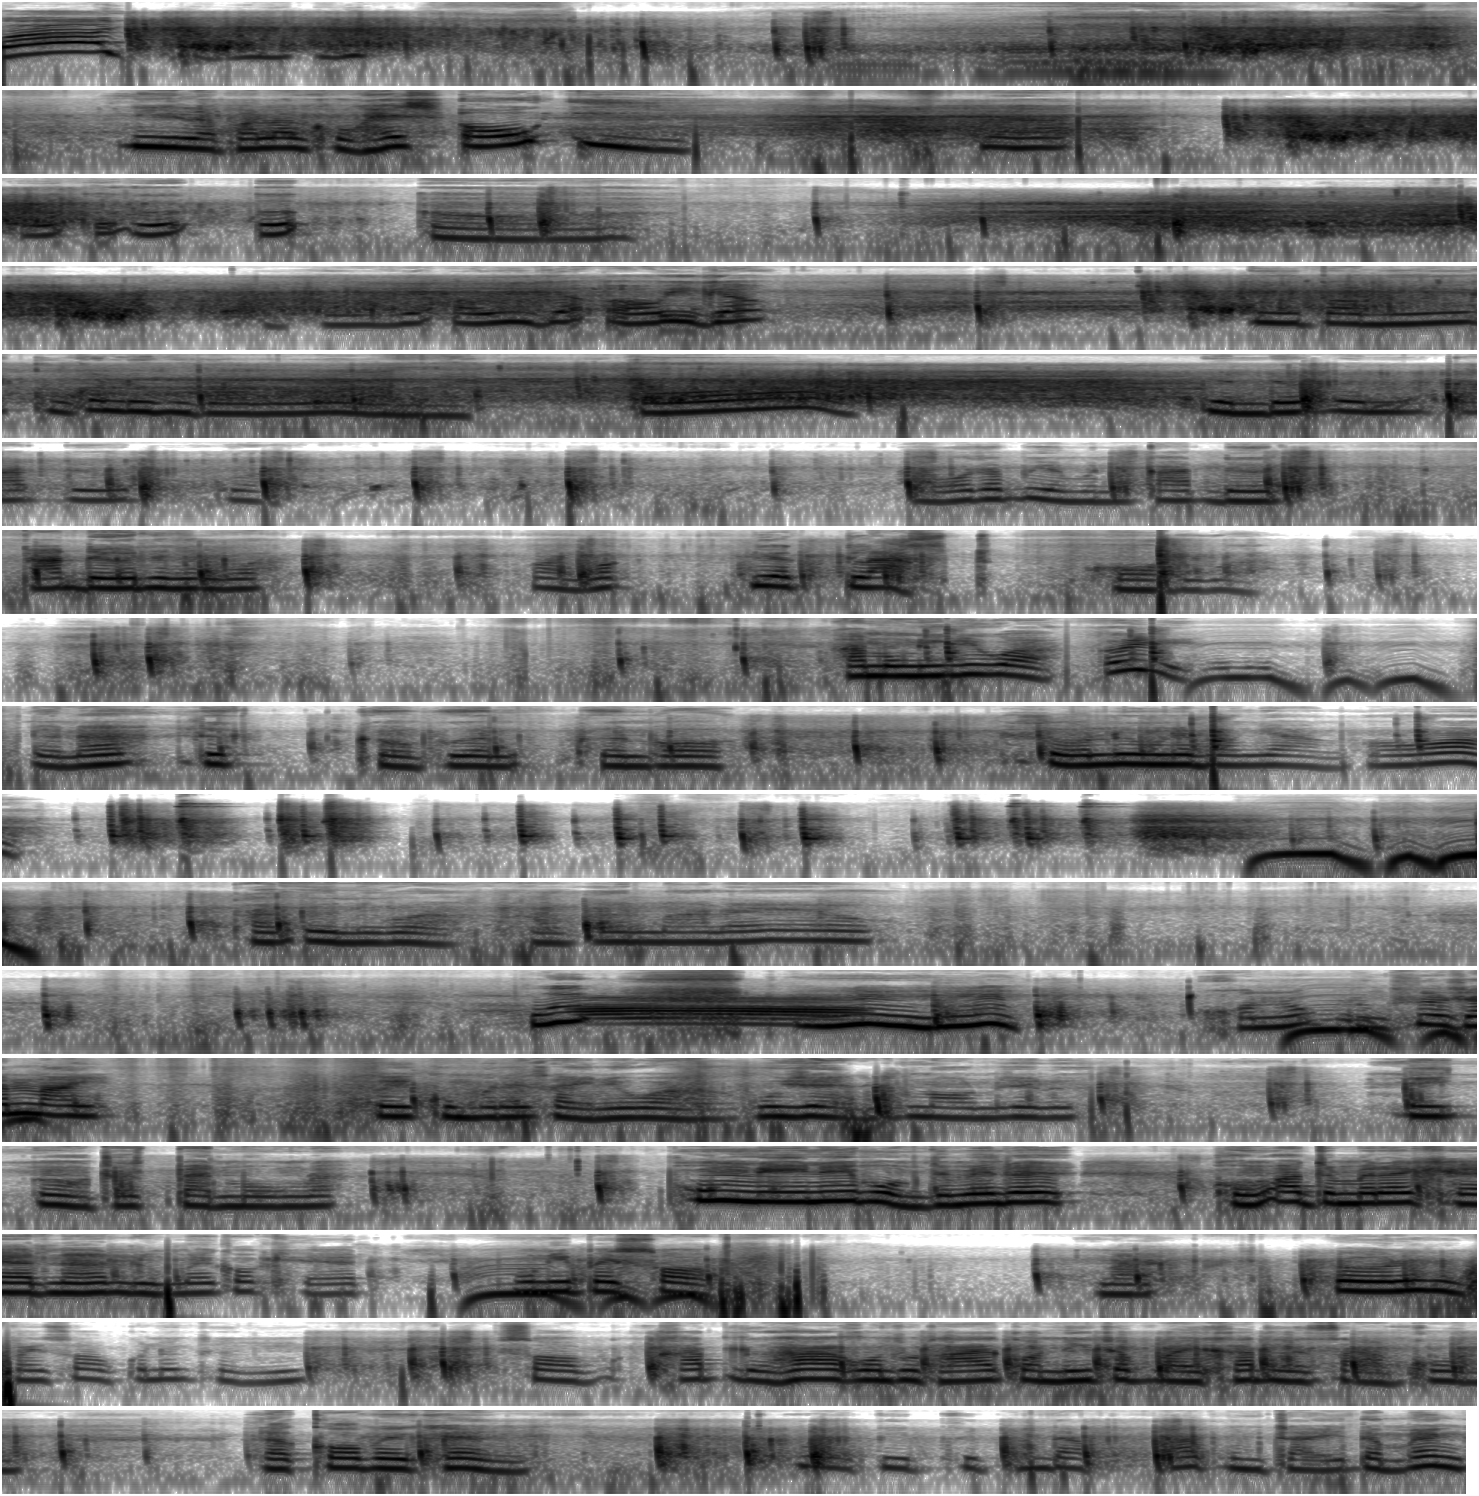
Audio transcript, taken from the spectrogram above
ว้ายนี่แหละพลังของ H O E นะฮะเออเออเออเอออ๋อเอาอีกแล้วเอาอีกแล้ว คือตอนนี้กูก็ลืมอีกแล้วนะว่าทำอะอ๋อเปลี่ยนเดิร์ดเป็นการ์ดเดิร์ดด้วยถามว่าจะเปลี่ยนเป็นการ์ดเดิร์ดการ์ดเดิร์ดยังไงวะอ่านว่าเรียก glass พอดีกว่าทำตรงนี้ดีกว่า เฮ้ย เดี๋ยวนะ ลึกของเพื่อน เพื่อนพอโซลืมอะไรบางอย่าง อ๋อ ทางอื่นดีกว่าทางเดินมาแล้วอุ้ยคนลุกถึงเสื้อชั้นในเฮ้ยกูไม่ได้ใส่นี่ว่ากูใส่ชุดนอนไม่ใช่เลยนี่อ๋อจะแปดโมงแล้วพรุ่งนี้นี่ผมจะไม่ได้ ผมอาจจะไม่ได้แคสนะ หรือไม่ก็แคสพรุ่งนี้ไปสอบนะ เออนึกถึงไปสอบก็นึกถึง สอบคัดเหลือห้าคนสุดท้ายก่อนที่จะไปคัดเหลือสามคน แล้วก็ไปแข่งแม่งติดสิบอันดับภาคภูมิใจ แต่แม่ง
